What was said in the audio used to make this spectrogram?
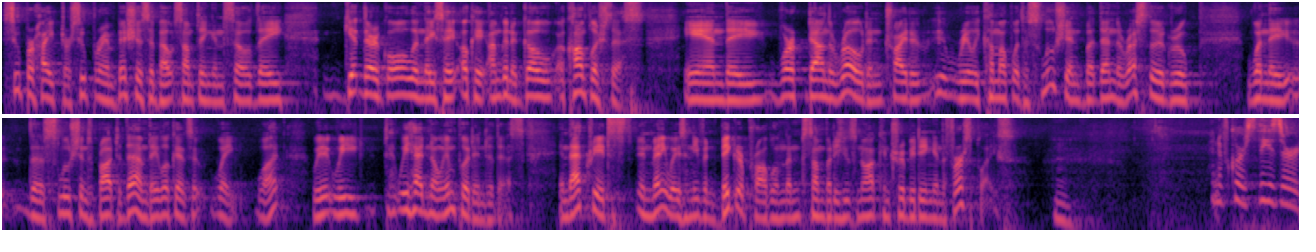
super hyped or super ambitious about something, and so they get their goal and they say, okay, I'm going to go accomplish this. And they work down the road and try to really come up with a solution, but then the rest of the group, when they the solution's brought to them, they look at it and say, wait, what? We, we, we had no input into this. And that creates, in many ways, an even bigger problem than somebody who's not contributing in the first place. Hmm. And of course, these are,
